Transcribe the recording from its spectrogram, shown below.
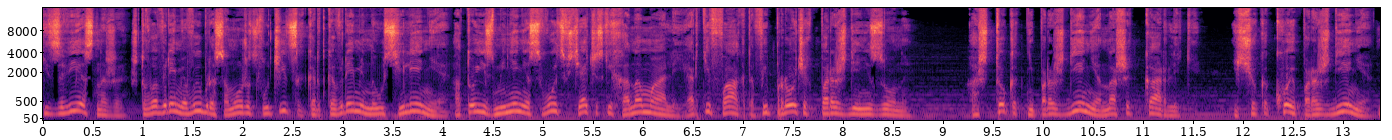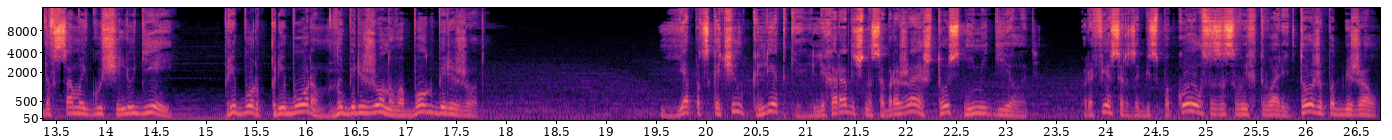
Известно же, что во время выброса может случиться кратковременное усиление, а то и изменение свойств всяческих аномалий, артефактов и прочих порождений зоны. А что как не порождение наши карлики? Еще какое порождение, да в самой гуще людей. Прибор прибором, но береженого Бог бережет. Я подскочил к клетке, лихорадочно соображая, что с ними делать. Профессор забеспокоился за своих тварей, тоже подбежал,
